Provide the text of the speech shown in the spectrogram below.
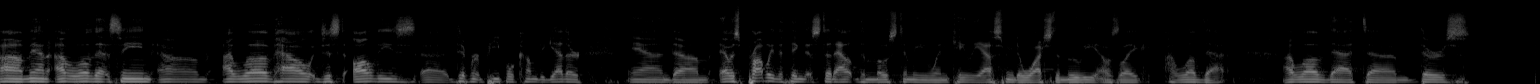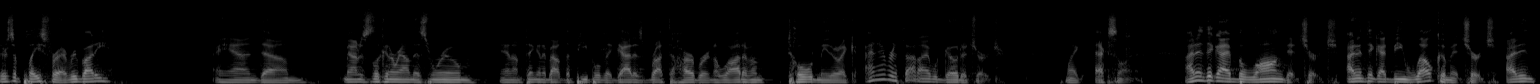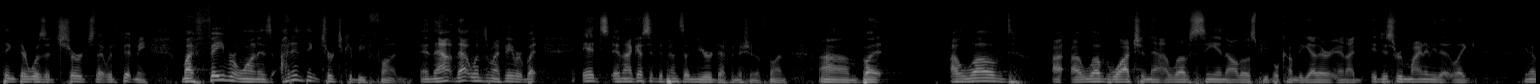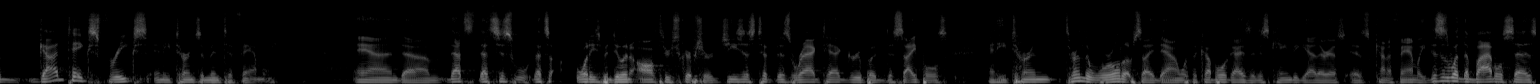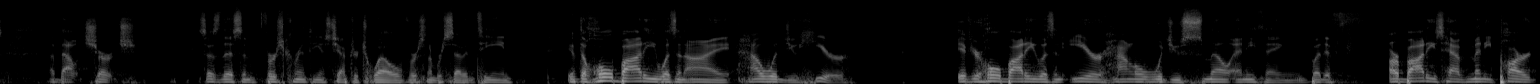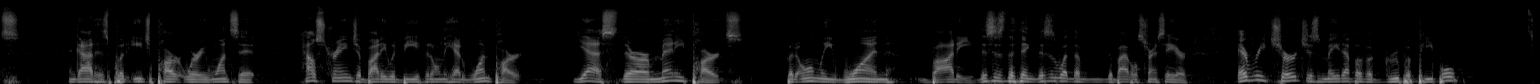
Uh, man, I love that scene. Um, I love how just all these uh, different people come together. And um, that was probably the thing that stood out the most to me when Kaylee asked me to watch the movie. I was like, I love that. I love that um, there's there's a place for everybody. And um, man, I'm just looking around this room and I'm thinking about the people that God has brought to Harbor, and a lot of them told me they're like, I never thought I would go to church. I'm like, excellent. I didn't think I belonged at church. I didn't think I'd be welcome at church. I didn't think there was a church that would fit me. My favorite one is I didn't think church could be fun, and that that one's my favorite. But it's and I guess it depends on your definition of fun. Um, but I loved I, I loved watching that. I loved seeing all those people come together, and I, it just reminded me that like you know God takes freaks and He turns them into family and um, that's that's just that's what he's been doing all through Scripture. Jesus took this ragtag group of disciples and he turned turned the world upside down with a couple of guys that just came together as, as kind of family. This is what the Bible says about church. It says this in 1 Corinthians chapter 12, verse number 17. If the whole body was an eye, how would you hear? If your whole body was an ear, how would you smell anything? But if our bodies have many parts, and God has put each part where He wants it, how strange a body would be if it only had one part. Yes, there are many parts, but only one body. This is the thing. This is what the, the Bible's trying to say here. Every church is made up of a group of people,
